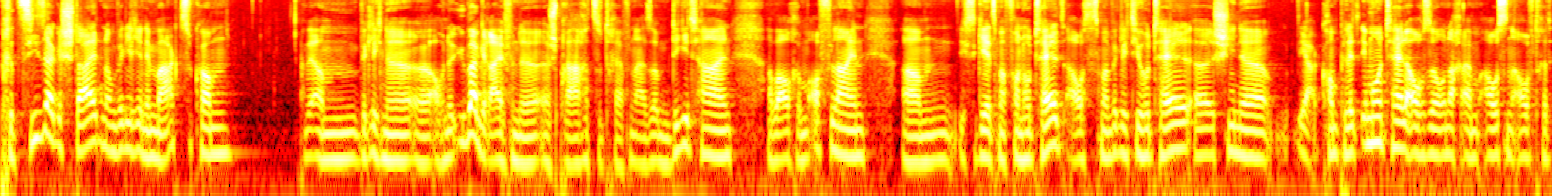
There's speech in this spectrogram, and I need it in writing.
präziser gestalten, um wirklich in den Markt zu kommen? Ähm, wirklich eine, äh, auch eine übergreifende äh, Sprache zu treffen, also im digitalen, aber auch im Offline. Ähm, ich gehe jetzt mal von Hotels aus, dass man wirklich die Hotelschiene ja komplett im Hotel auch so nach einem Außen auftritt,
